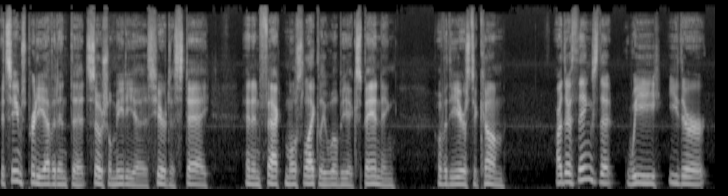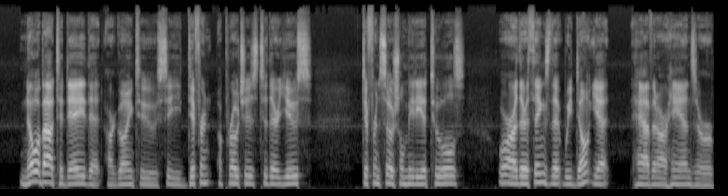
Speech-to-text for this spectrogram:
It seems pretty evident that social media is here to stay, and in fact, most likely will be expanding over the years to come. Are there things that we either know about today that are going to see different approaches to their use, different social media tools, or are there things that we don't yet have in our hands or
